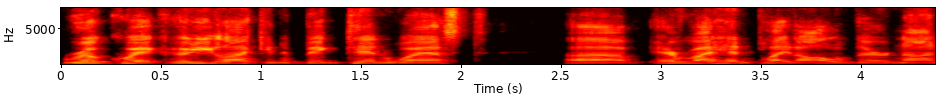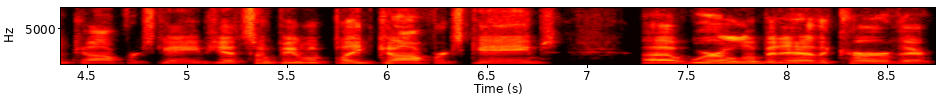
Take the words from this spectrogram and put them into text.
Real quick, who do you like in the Big Ten West? Uh, everybody hadn't played all of their non-conference games yet. Some people have played conference games. Uh, we're a little bit ahead of the curve there.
